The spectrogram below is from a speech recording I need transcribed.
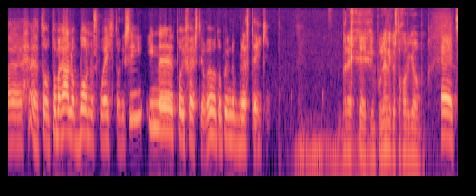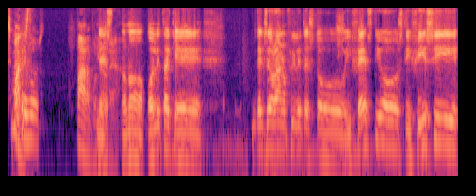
ε, ε, το, το μεγάλο bonus που έχει το νησί είναι το ηφαίστειο βέβαια, το οποίο είναι breathtaking. Breathtaking που λένε και στο χωριό μου. Έτσι, Μάλιστα. ακριβώς. Πάρα πολύ Ναι, ωραία. συμφωνώ απόλυτα και δεν ξέρω αν οφείλεται στο ηφαίστειο, στη φύση,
